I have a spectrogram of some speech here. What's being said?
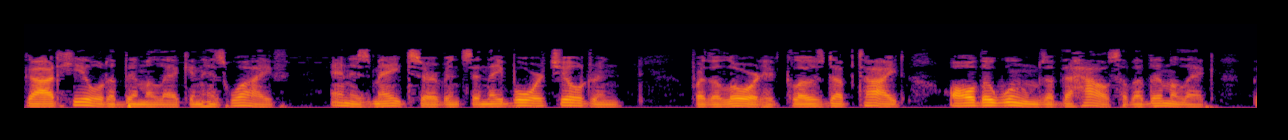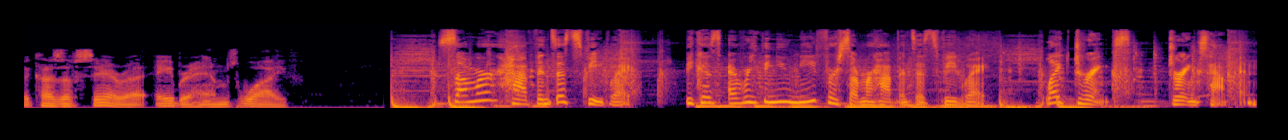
God healed Abimelech and his wife, and his maidservants, and they bore children. For the Lord had closed up tight all the wombs of the house of Abimelech because of Sarah, Abraham's wife. Summer happens at Speedway because everything you need for summer happens at Speedway. Like drinks, drinks happen.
